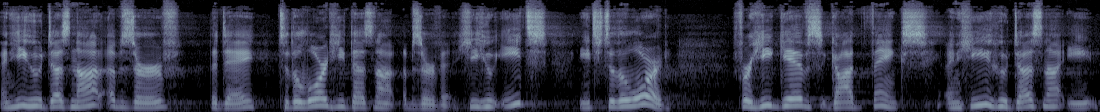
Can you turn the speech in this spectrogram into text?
And he who does not observe the day, to the Lord he does not observe it. He who eats, eats to the Lord, for he gives God thanks. And he who does not eat,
